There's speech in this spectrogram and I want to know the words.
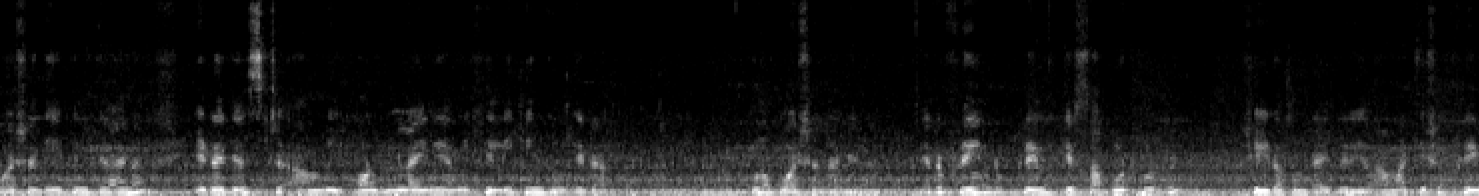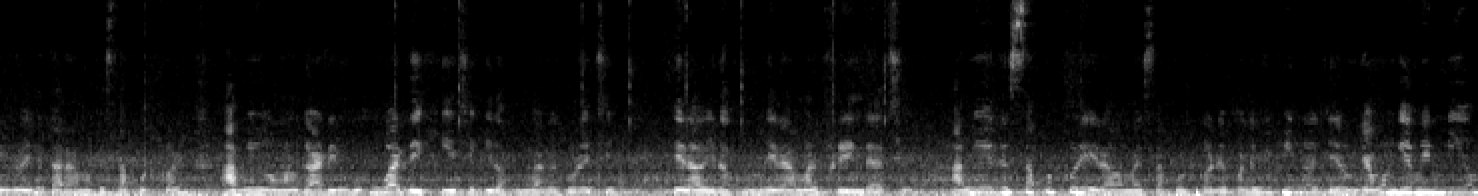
পয়সা দিয়ে খেলতে হয় না। এটা জাস্ট আমি অনলাইনে আমি খেলি, কিন্তু এটা কোনো পয়সা লাগে না। এটা ফ্রেন্ড ফ্রেন্ডকে সাপোর্ট করবে, সেই রকম টাইপেরই আমার যেসব ফ্রেন্ড রয়েছে, তারা আমাকে সাপোর্ট করে। আমিও আমার গার্ডেন বহুবার দেখিয়েছি কীরকমভাবে করেছি। এরাও এরকম, এরা আমার ফ্রেন্ড আছে। আমি এদের সাপোর্ট করি, এরাও আমায় সাপোর্ট করে। মানে বিভিন্ন যেমন গেমের নিয়ম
